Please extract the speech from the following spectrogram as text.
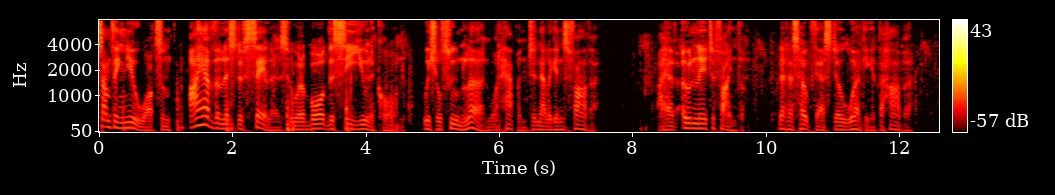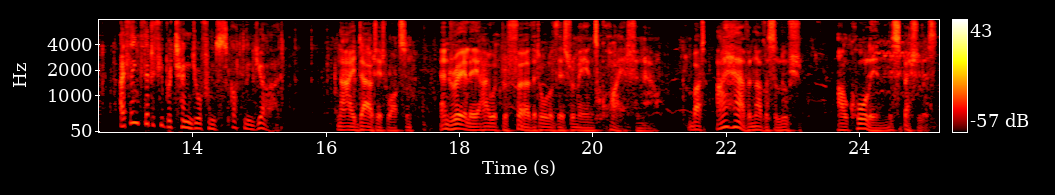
Something new, Watson. I have the list of sailors who were aboard the Sea Unicorn. We shall soon learn what happened to Neligan's father. I have only to find them. Let us hope they're still working at the harbour. I think that if you pretend you're from Scotland Yard, I doubt it, Watson. And really, I would prefer that all of this remains quiet for now. But I have another solution. I'll call in the specialist.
